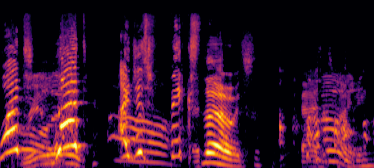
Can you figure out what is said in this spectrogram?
What? Really? What? I just Oh. fixed those. Bad Oh. timing.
